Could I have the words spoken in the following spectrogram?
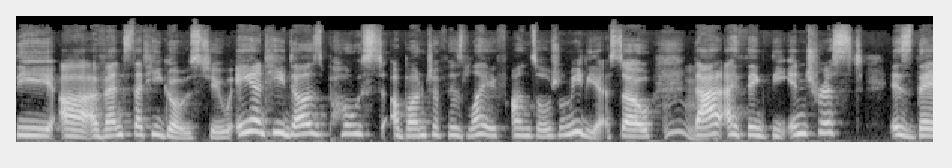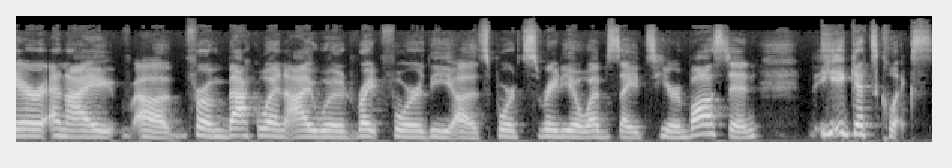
the uh, events that he goes to, and he does post a bunch of his life on social media. So that I think the interest is there. And I, uh, from back when I would write for the uh, sports radio websites here in Boston, he, it gets clicks.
